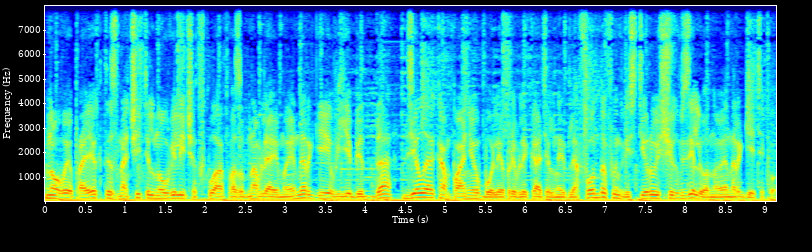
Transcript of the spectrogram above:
Новые проекты значительно увеличат вклад возобновляемой энергии в EBITDA, делая компанию более привлекательной для фондов, инвестирующих в зеленую энергетику.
